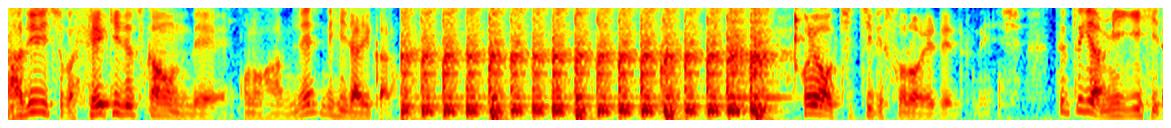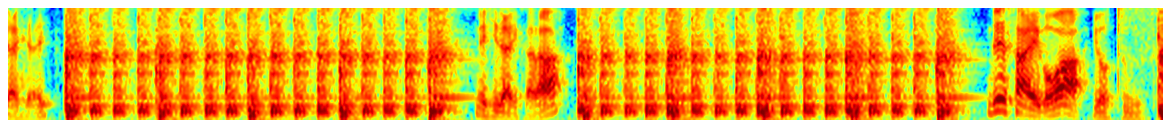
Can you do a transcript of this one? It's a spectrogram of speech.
バディリッチとか平気で使うんで、この感じね。で、左から。これをきっちり揃えれる練習。で、次は右、左、左。で、左から。で最後は4つずつ。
